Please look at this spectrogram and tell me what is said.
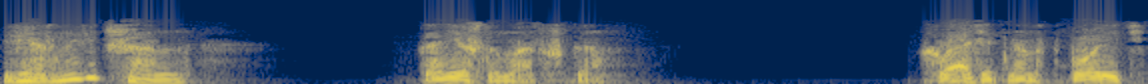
Верно ведь, Жан? Конечно, матушка. Хватит нам спорить.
